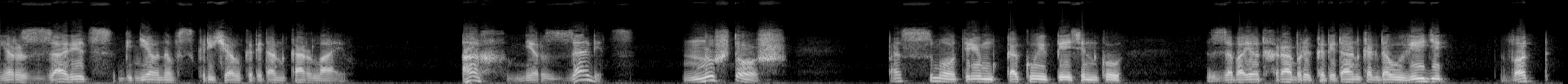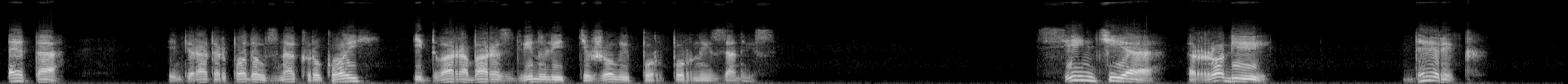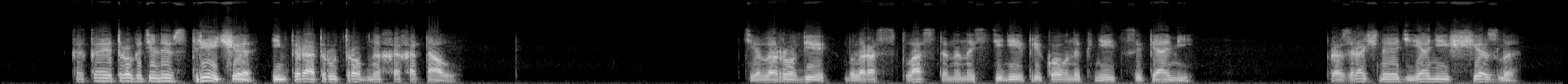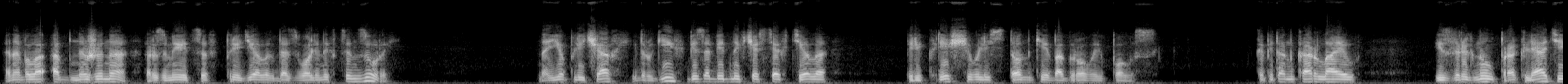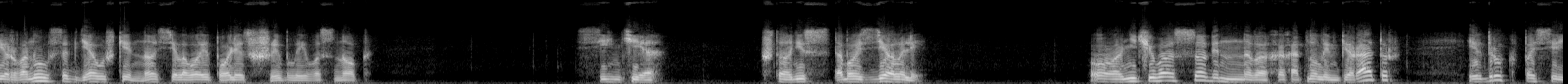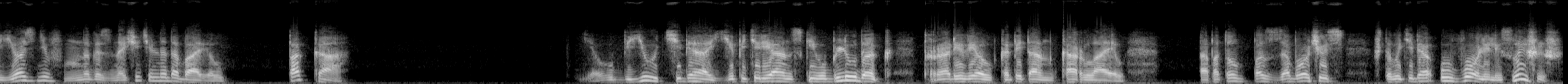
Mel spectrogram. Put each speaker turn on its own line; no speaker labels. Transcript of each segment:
«Мерзавец!» — гневно вскричал капитан Карлайл. «Ах, мерзавец! Ну что ж, посмотрим, какую песенку запоет храбрый капитан, когда увидит вот это!» Император подал знак рукой, и два раба раздвинули тяжелый пурпурный занавес. «Синтия! Робби!» «Дерек!» «Какая трогательная встреча!» — император утробно хохотал. Тело Робби было распластано на стене и приковано к ней цепями. Прозрачное одеяние исчезло. Она была обнажена, разумеется, в пределах дозволенных цензурой. На ее плечах и других безобидных частях тела перекрещивались тонкие багровые полосы. Капитан Карлайл изрыгнул проклятие и рванулся к девушке, но силовое поле сшибло его с ног. «Синтия, что они с тобой сделали?» «О, ничего особенного!» — хохотнул император и вдруг, посерьезнев, многозначительно добавил «Пока». «Я убью тебя, юпитерианский ублюдок!» — проревел капитан Карлайл. «А потом позабочусь, чтобы тебя уволили, слышишь?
